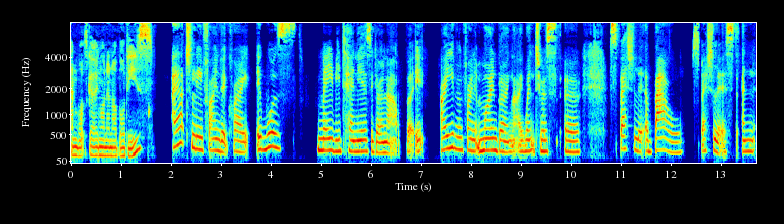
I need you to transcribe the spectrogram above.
and what's going on in our bodies? I actually find it quite. It was maybe ten years ago now, but it. I even find it mind blowing that I went to a, a specialist, a bowel specialist, and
